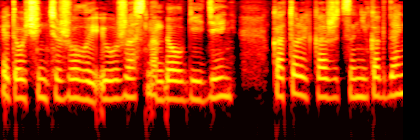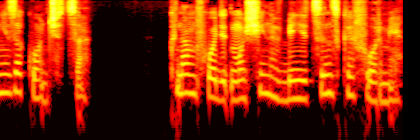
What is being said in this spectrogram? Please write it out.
Это очень тяжелый и ужасно долгий день, который, кажется, никогда не закончится. К нам входит мужчина в медицинской форме.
